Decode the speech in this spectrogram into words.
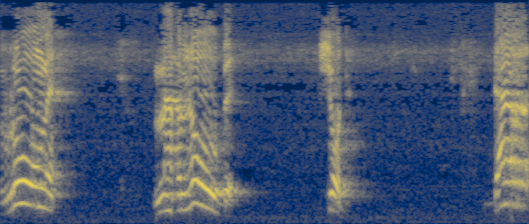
روم مغلوب شد. در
